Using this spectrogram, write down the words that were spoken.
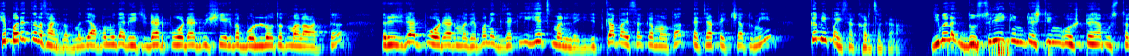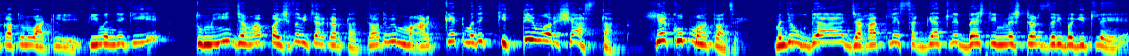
हे बरेच जण सांगतात. म्हणजे आपण उद्या रिच डॅड पोअर डॅड विषयी एकदा बोललो होतो मला वाटतं रिच डॅड पुअर डॅडमध्ये पण एक्झॅक्टली हेच म्हणले की जितका पैसा कमवतात त्याच्यापेक्षा तुम्ही कमी पैसा खर्च करा. जी मला दुसरी एक इंटरेस्टिंग गोष्ट ह्या पुस्तकातून वाटली ती म्हणजे की तुम्ही जेव्हा पैशाचा विचार करतात तेव्हा तुम्ही मार्केटमध्ये किती वर्ष असतात हे खूप महत्वाचं आहे. म्हणजे उद्या जगातले सगळ्यातले बेस्ट इन्व्हेस्टर्स जरी बघितले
